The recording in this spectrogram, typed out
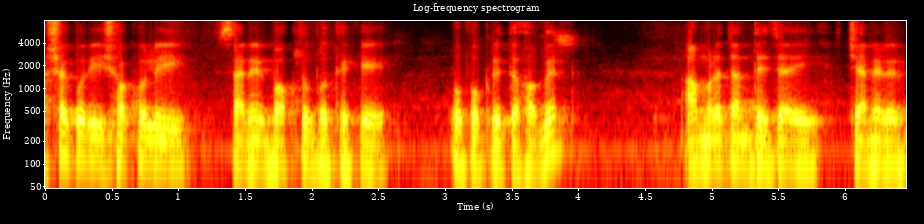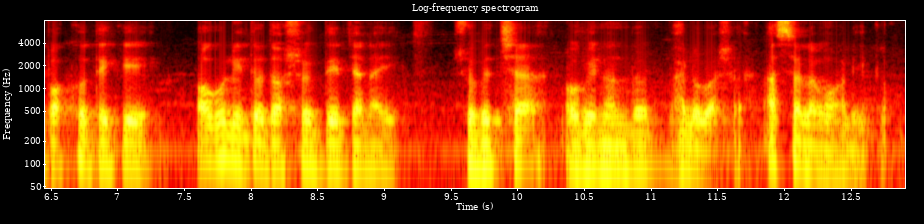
আশা করি সকলেই স্যারের বক্তব্য থেকে উপকৃত হবেন। আমরা জানতে চাই চ্যানেলের পক্ষ থেকে অগণিত দর্শকদের জানাই শুভেচ্ছা, অভিনন্দন, ভালোবাসা। আসসালামু আলাইকুম।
